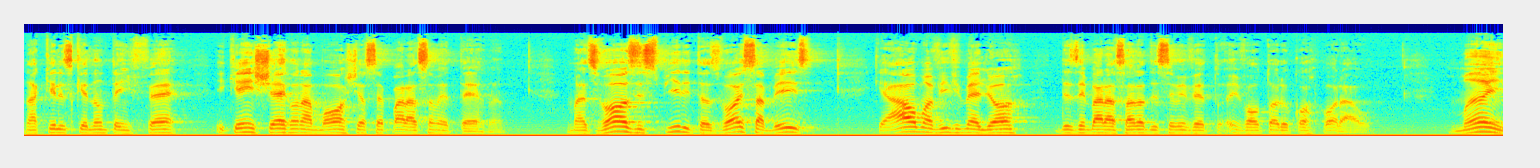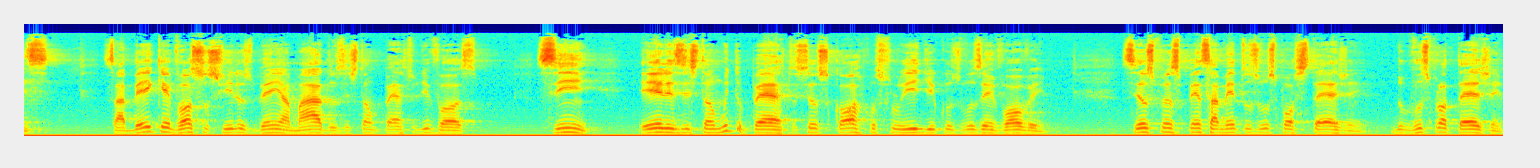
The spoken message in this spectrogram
naqueles que não têm fé e que enxergam na morte a separação eterna. Mas vós, espíritas, vós sabeis que a alma vive melhor desembaraçada de seu envoltório corporal. Mães, sabei que vossos filhos bem-amados estão perto de vós. Sim, eles estão muito perto, seus corpos fluídicos vos envolvem, seus pensamentos vos vos protegem.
